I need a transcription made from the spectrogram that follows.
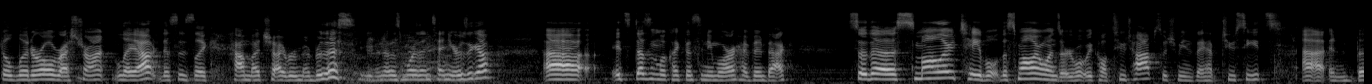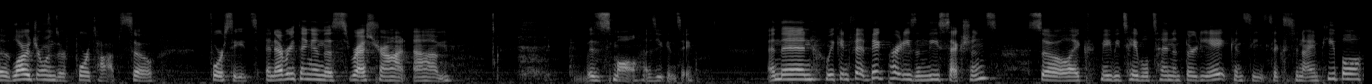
the literal restaurant layout. This is like how much I remember this, even though it was more than 10 years ago. Uh, it doesn't look like this anymore. I've been back. So the smaller table, the smaller ones are what we call two tops, which means they have two seats, uh, and the larger ones are four tops, so four seats. And everything in this restaurant um, is small, as you can see. And then we can fit big parties in these sections. So like maybe table 10 and 38 can seat six to nine people.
